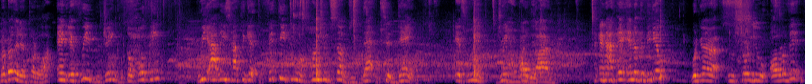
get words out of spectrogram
My brother didn't put a lot. And if we drink the whole thing, we at least have to get 50 to 100 subs that today. If we drink Oh all this. god. And at the end of the video, we're gonna show you all of it.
